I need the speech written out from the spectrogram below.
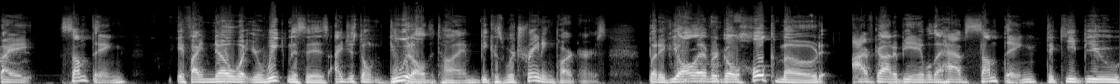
by something if I know what your weakness is. I just don't do it all the time because we're training partners. But if y'all ever go Hulk mode, I've got to be able to have something to keep you.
